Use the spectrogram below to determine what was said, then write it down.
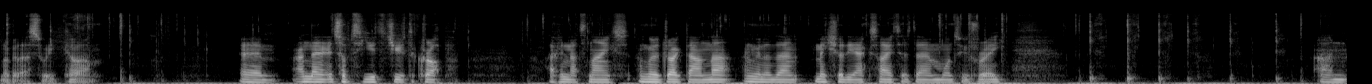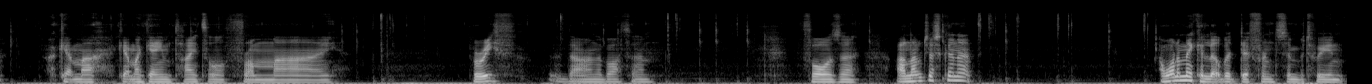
Look at that sweet car. Um, and then it's up to you to choose the crop. I think that's nice. I'm going to drag down that. I'm going to then make sure the X height is then one, two, three, and I get my get my game title from my brief down the bottom. Forza, and I'm just gonna. I want to make a little bit difference in between,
